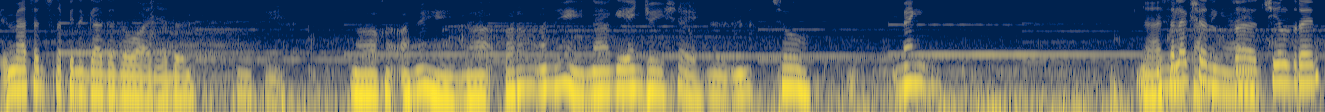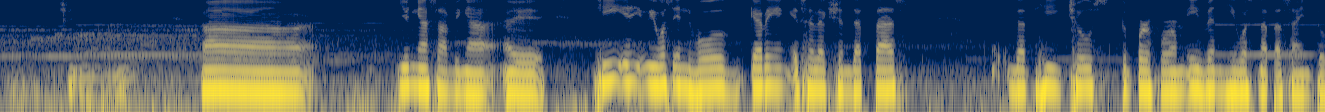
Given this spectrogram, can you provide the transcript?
methods na pinagagagawa niya doon. Okay. Nakaka, ano eh, na, parang ano eh, nag enjoy siya eh. mm So, Meng, Na Yung selection sa eh. children ah yun nga sabi nga, eh, he, he was involved carrying a selection that task that he chose to perform even he was not assigned to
